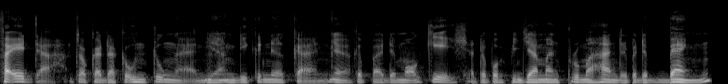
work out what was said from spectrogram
faedah atau kadar keuntungan hmm. yang dikenakan Ya. kepada mortgage ataupun pinjaman perumahan daripada bank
